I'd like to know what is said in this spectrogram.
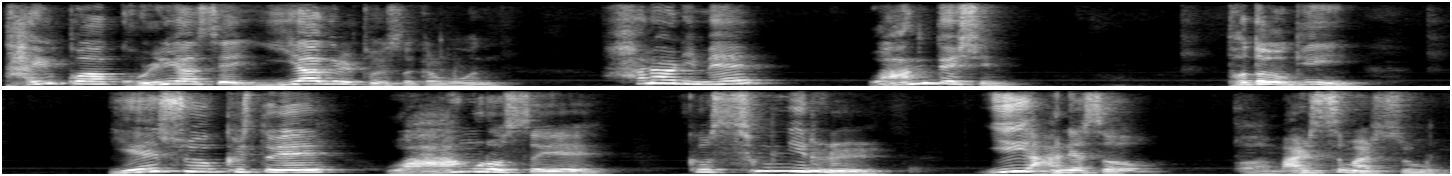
다윗과 골리앗의 이야기를 통해서 결국은 하나님의 왕 되심 더더욱이 예수 그리스도의 왕으로서의 그 승리를 이 안에서 어, 말씀할 수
